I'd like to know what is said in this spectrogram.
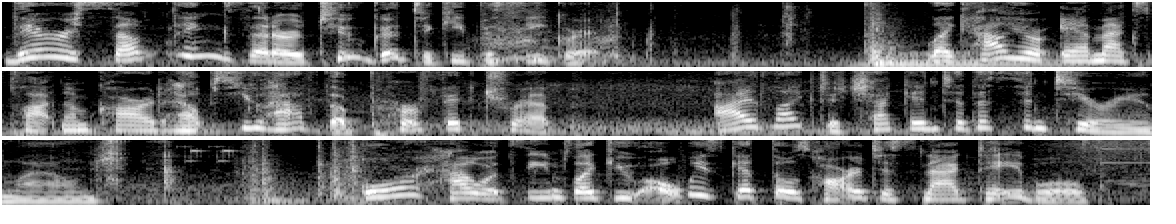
There are some things that are too good to keep a secret. Like how your Amex Platinum card helps you have the perfect trip. I'd like to check into the Centurion Lounge. Or how it seems like you always get those hard to snag tables.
